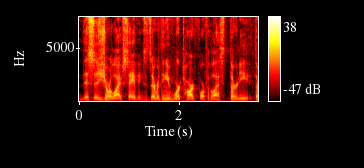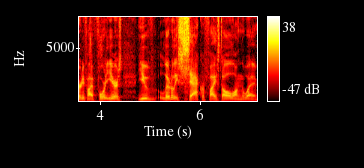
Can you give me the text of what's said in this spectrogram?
this is your life savings. It's everything you've worked hard for for the last 30, 35, 40 years. You've literally sacrificed all along the way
